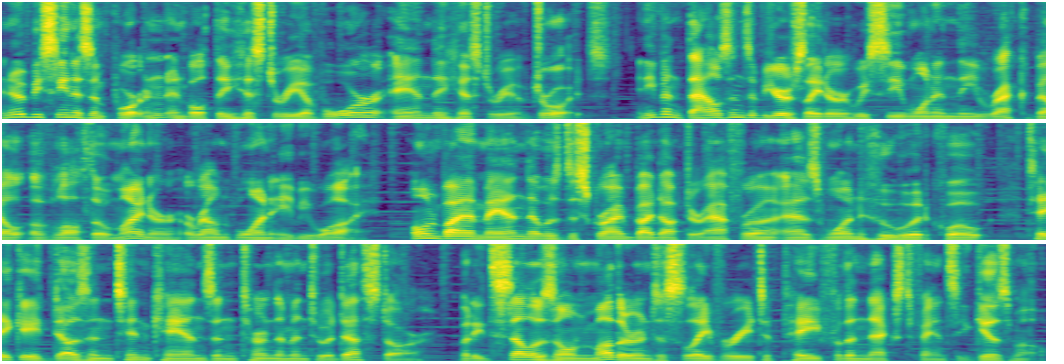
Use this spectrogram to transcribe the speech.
And it would be seen as important in both the history of war and the history of droids. And even thousands of years later, we see one in the wreck belt of Lotho Minor around 1 ABY, owned by a man that was described by Dr. Aphra as one who would, quote, take a dozen tin cans and turn them into a Death Star, but he'd sell his own mother into slavery to pay for the next fancy gizmo.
